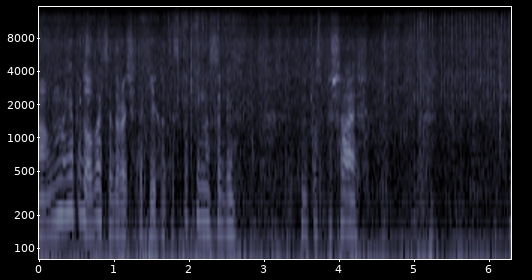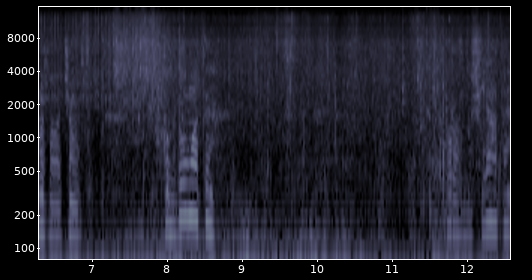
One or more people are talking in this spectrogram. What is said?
А мені подобається, до речі, так їхати. Спокійно собі, не поспішаєш. Можна о чомусь подумати, порозмишляти.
